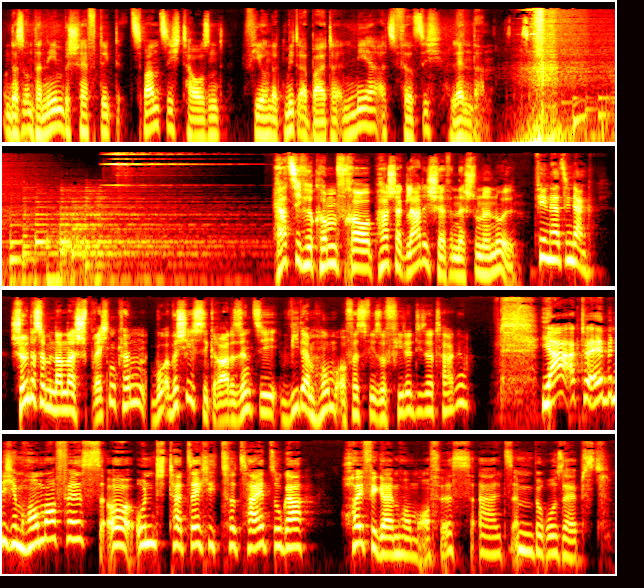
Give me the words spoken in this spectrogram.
und das Unternehmen beschäftigt 20.400 Mitarbeiter in mehr als 40 Ländern. Herzlich willkommen, Frau Pascha Gladischew in der Stunde Null. Vielen herzlichen Dank. Schön, dass wir miteinander sprechen können. Wo erwische ich Sie gerade? Sind Sie wieder im Homeoffice wie so viele dieser Tage? Ja, aktuell bin ich im Homeoffice äh, und tatsächlich zurzeit sogar häufiger im Homeoffice äh, als im Büro selbst.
